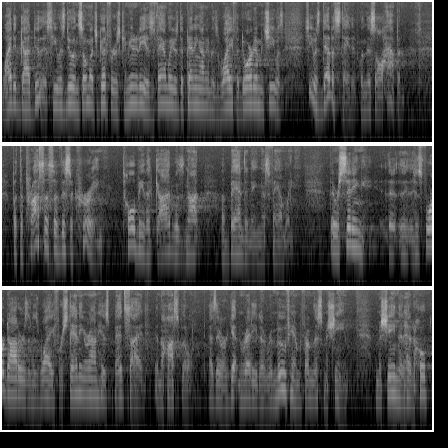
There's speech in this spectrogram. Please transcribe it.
Why did God do this? He was doing so much good for his community. His family was depending on him. His wife adored him, and she was, she was devastated when this all happened. But the process of this occurring told me that God was not abandoning this family. They were sitting, his four daughters and his wife were standing around his bedside in the hospital as they were getting ready to remove him from this machine. The machine that had hoped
